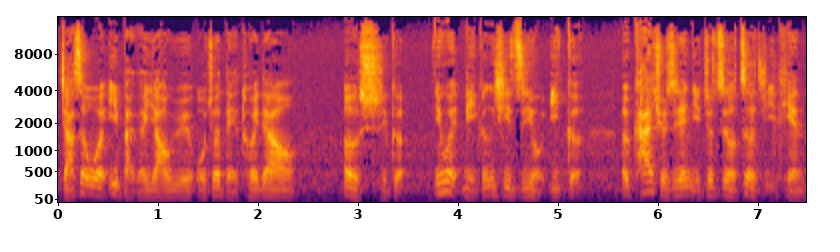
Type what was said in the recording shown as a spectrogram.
假设我有一百个邀约，我就得推掉二十个，因为李根熙只有一个，而开学时间也就只有这几天，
